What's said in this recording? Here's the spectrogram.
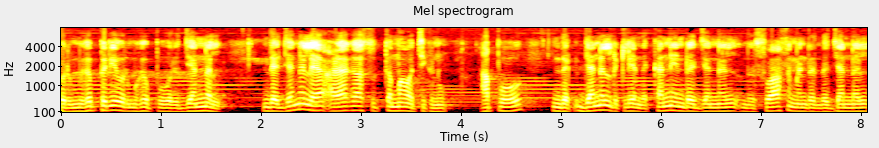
ஒரு மிகப்பெரிய ஒரு முகப்பு ஒரு ஜன்னல். இந்த ஜன்னலை அழகாக சுத்தமாக வச்சுக்கணும். அப்போது இந்த ஜன்னல் இருக்கு இந்த கண் என்ற ஜன்னல் இந்த சுவாசம் என்ற இந்த ஜன்னல்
